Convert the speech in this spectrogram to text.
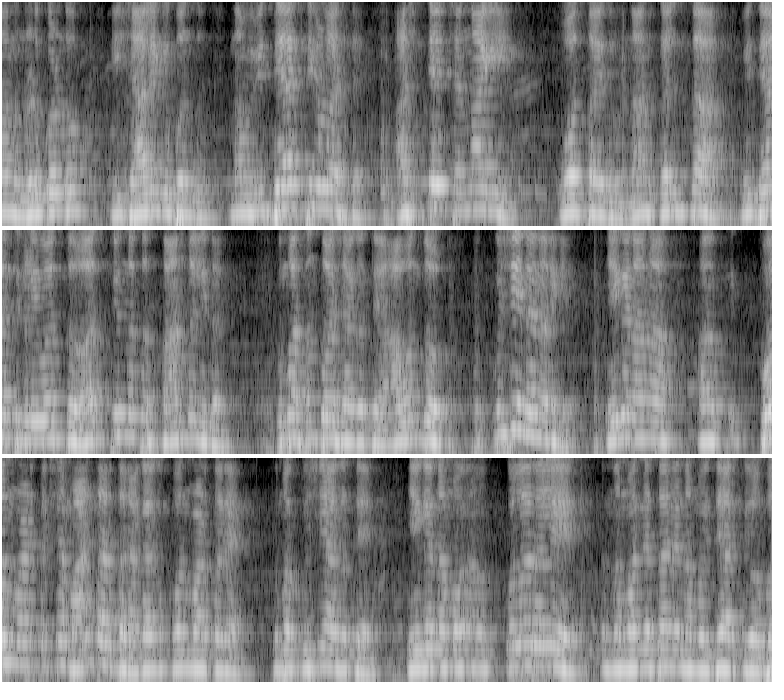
ನಾನು ನಡ್ಕೊಂಡು ಈ ಶಾಲೆಗೆ ಬಂದು, ನಮ್ಮ ವಿದ್ಯಾರ್ಥಿಗಳು ಅಷ್ಟೇ ಅಷ್ಟೇ ಚೆನ್ನಾಗಿ ಓದ್ತಾ ಇದ್ರು. ನಾನು ಕಲಿಸಿದ ವಿದ್ಯಾರ್ಥಿಗಳು ಇವತ್ತು ಅತ್ಯುನ್ನತ ಸ್ಥಾನದಲ್ಲಿದ್ದಾರೆ. ತುಂಬಾ ಸಂತೋಷ ಆಗುತ್ತೆ. ಆ ಒಂದು ಖುಷಿನೇ ನನಗೆ. ಈಗ ನಾನು ಫೋನ್ ಮಾಡಿದ ತಕ್ಷಣ ಮಾಡ್ತಾ ಇರ್ತಾರೆ. ಆಗಾಗ ಫೋನ್ ಮಾಡ್ತಾರೆ. ತುಂಬಾ ಖುಷಿ ಆಗುತ್ತೆ. ಈಗ ನಮ್ಮ ಕೋಲಾರಲ್ಲಿ ನಮ್ಮ ಮೊನ್ನೆ ತಾನೇ ನಮ್ಮ ವಿದ್ಯಾರ್ಥಿ ಒಬ್ಬ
